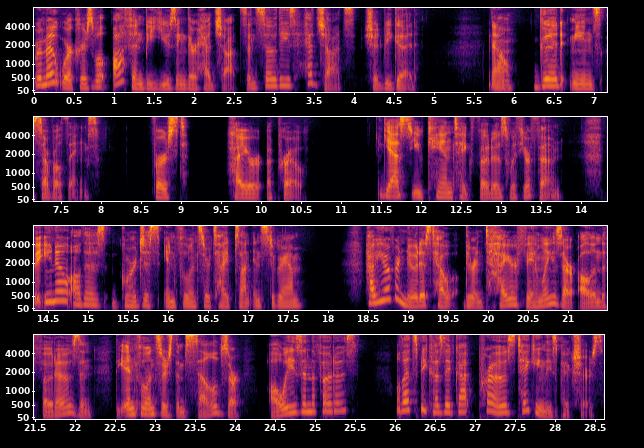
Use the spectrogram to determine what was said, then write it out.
Remote workers will often be using their headshots, and so these headshots should be good. Now, good means several things. First, hire a pro. Yes, you can take photos with your phone, but you know all those gorgeous influencer types on Instagram? Have you ever noticed how their entire families are all in the photos and the influencers themselves are always in the photos? Well, that's because they've got pros taking these pictures.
